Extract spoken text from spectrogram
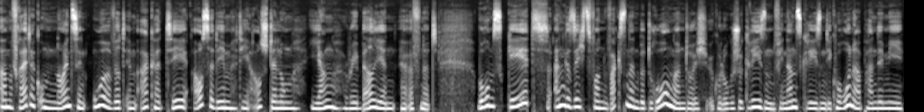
Am Freitag um 19 Uhr wird im AKT außerdem die Ausstellung Young Rebellion eröffnet. Worum es geht, angesichts von wachsenden Bedrohungen durch ökologische Krisen, Finanzkrisen, die Corona-Pandemie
